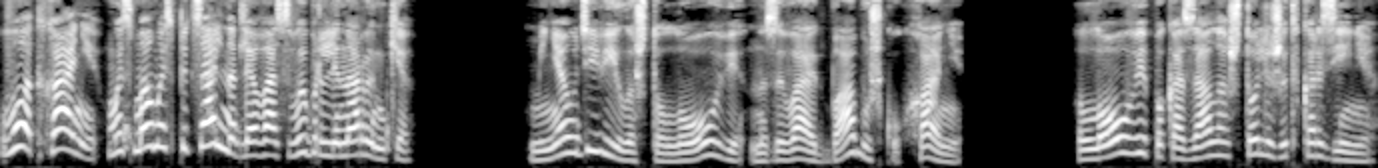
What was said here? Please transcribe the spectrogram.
«Вот, Хани, мы с мамой специально для вас выбрали на рынке». Меня удивило, что Лоуви называет бабушку Хани. Лоуви показала, что лежит в корзине.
